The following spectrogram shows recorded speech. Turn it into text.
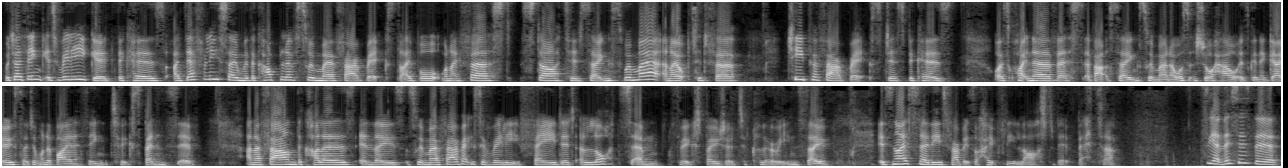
which I think is really good because I've definitely sewn with a couple of swimwear fabrics that I bought when I first started sewing swimwear and I opted for cheaper fabrics just because I was quite nervous about sewing swimwear and I wasn't sure how it was going to go so I didn't want to buy anything too expensive and I found the colours in those swimwear fabrics have really faded a lot um, through exposure to chlorine so it's nice to know these fabrics will hopefully last a bit better. So yeah, this is the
